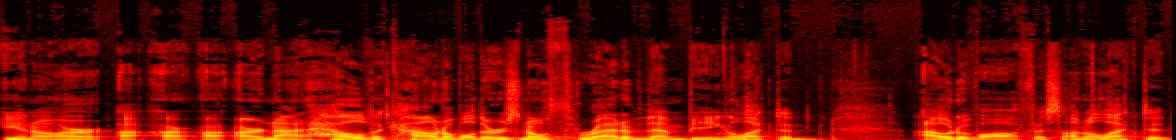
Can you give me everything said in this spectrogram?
you know are, are are not held accountable. There is no threat of them being elected out of office, unelected.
